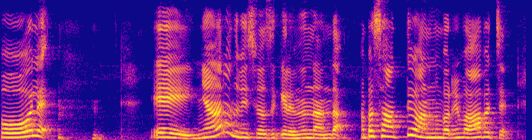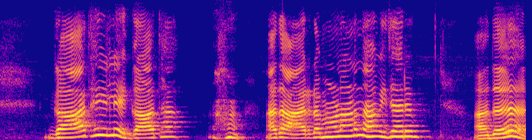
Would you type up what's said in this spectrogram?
പോലെ. ഏയ് ഞാനത് വിശ്വസിക്കില്ലെന്ന് നന്ദ. അപ്പം സത്യമാണെന്ന് പറഞ്ഞു വാവച്ചൻ. ഗാഥയില്ലേ ഗാഥ? അത് ആരുടെ മോളാണെന്നാ വിചാരം? അത്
